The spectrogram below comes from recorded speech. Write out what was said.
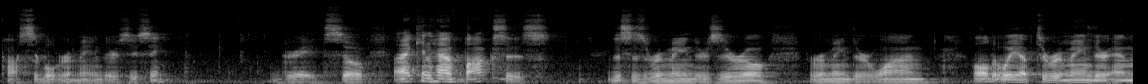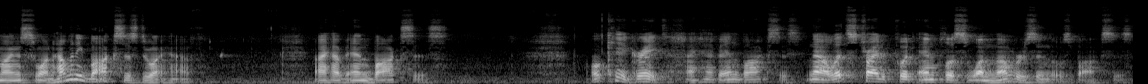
Possible remainders, you see? Great. So I can have boxes. This is remainder 0, remainder 1, all the way up to remainder n minus 1. How many boxes do I have? I have n boxes. Okay, great. I have n boxes. Now let's try to put n plus 1 numbers in those boxes.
